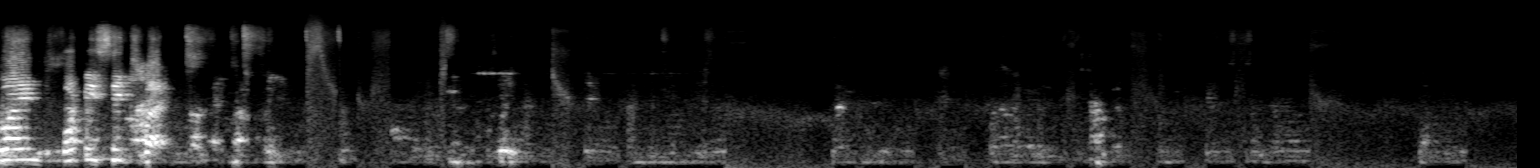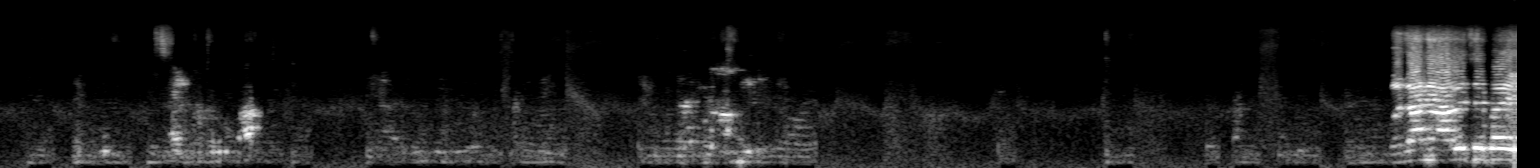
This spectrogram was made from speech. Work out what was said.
1.46 bye બધાને આવે છે भाई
